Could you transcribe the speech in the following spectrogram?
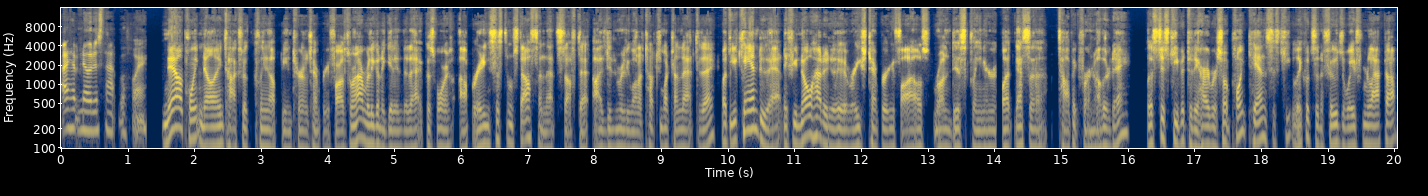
I have noticed that before. Now, point nine talks about cleaning up the internal temporary files. We're not really going to get into that because more operating system stuff and that stuff that I didn't really want to touch much on that today. But you can do that if you know how to erase temporary files, run disk cleaner. But that's a topic for another day. Let's just keep it to the hardware. So point 10 says keep liquids and the foods away from your laptop.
